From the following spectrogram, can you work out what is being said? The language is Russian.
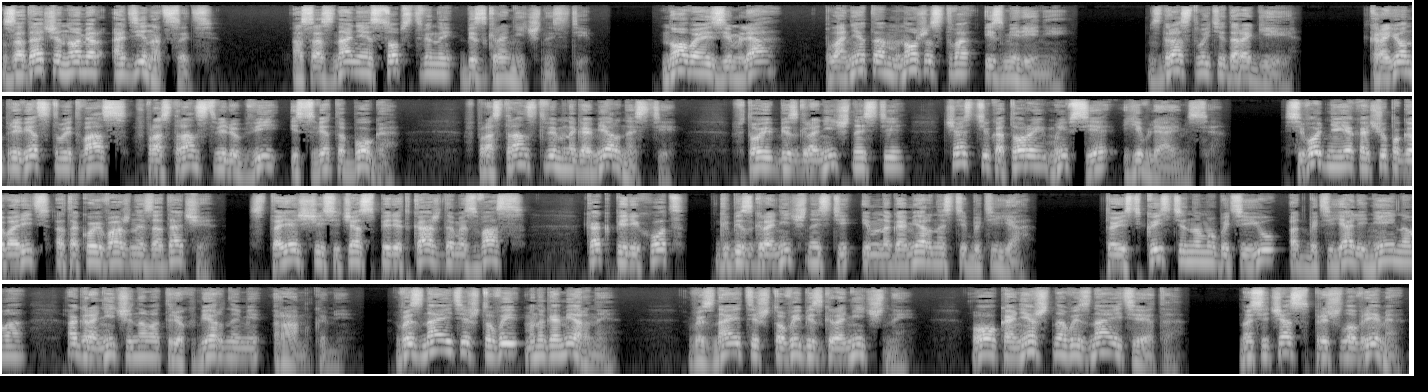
Задача номер одиннадцать. Осознание собственной безграничности. Новая Земля – планета множества измерений. Здравствуйте, дорогие! Крайон приветствует вас в пространстве любви и света Бога, в пространстве многомерности, в той безграничности, частью которой мы все являемся. Сегодня я хочу поговорить о такой важной задаче, стоящей сейчас перед каждым из вас, как переход к безграничности и многомерности бытия, то есть к истинному бытию от бытия линейного, ограниченного трехмерными рамками. Вы знаете, что вы многомерны. Вы знаете, что вы безграничны. О, конечно, вы знаете это. Но сейчас пришло время,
